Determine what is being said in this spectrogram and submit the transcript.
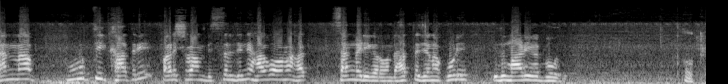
ನನ್ನ ಪೂರ್ತಿ ಖಾತ್ರಿ ಪರಶುರಾಮ್ ಬಿಸಲ್ದಿನಿ ಹಾಗೂ ಅವನ ಸಂಗಡಿಗರು, ಒಂದು ಹತ್ತು ಜನ ಕೂಡಿ ಇದು ಮಾಡಿ ಇರ್ಬೋದು. ಓಕೆ.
